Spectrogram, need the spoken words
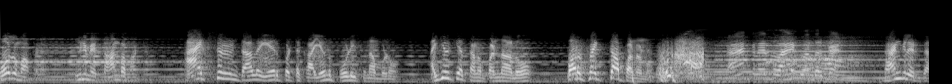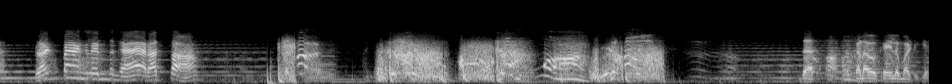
போதும் இனிமே தாங்க மாட்டேன். ஆக்சிடென்டால ஏற்பட்ட காயம்னு போலீஸ் நம்பணும். அயோக்கியத்தனம் பண்ணாலும் பர்ஃபெக்ட்டா பண்ணணும். பேங்க்ல இருந்து வாங்கிட்டு வந்திருக்கேன். பேங்க்ல இருந்தா பிளட் பேங்க்ல இருந்துங்க ரத்தம். கடவை கையில மாட்டிக்க.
